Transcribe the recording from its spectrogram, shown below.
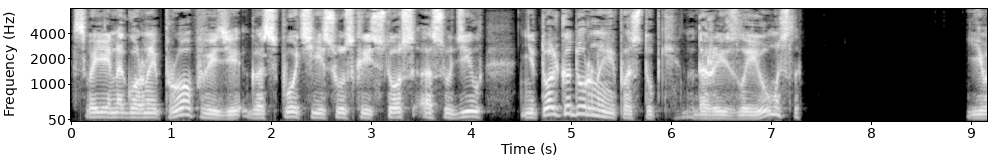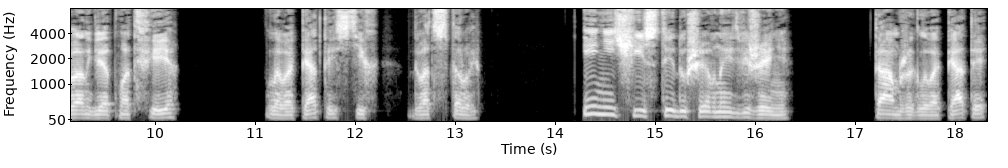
В своей Нагорной проповеди Господь Иисус Христос осудил не только дурные поступки, но даже и злые умыслы. Евангелие от Матфея, глава 5, стих 22. И нечистые душевные движения, там же глава 5,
